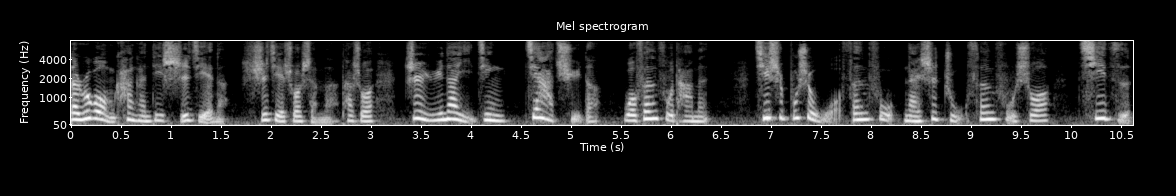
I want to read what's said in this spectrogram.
那如果我们看看第十节呢，十节说什么？他说：“至于那已经嫁娶的，我吩咐他们，其实不是我吩咐，乃是主吩咐说，妻子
